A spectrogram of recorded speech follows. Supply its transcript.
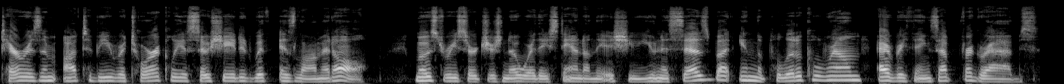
terrorism ought to be rhetorically associated with Islam at all. Most researchers know where they stand on the issue, Younis says, but in the political realm, everything's up for grabs.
